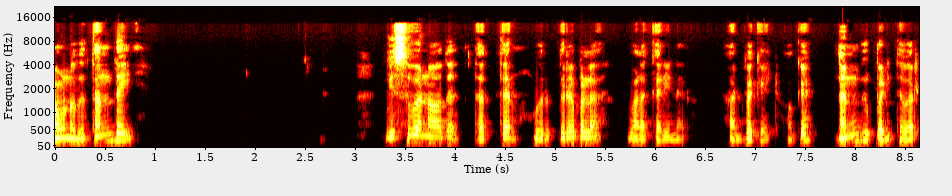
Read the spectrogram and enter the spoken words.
அவனது தந்தை விஸ்வநாத தத்தர் ஒரு பிரபல வழக்கறிஞர் அட்வொகேட் ஓகே நன்கு படித்தவர்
